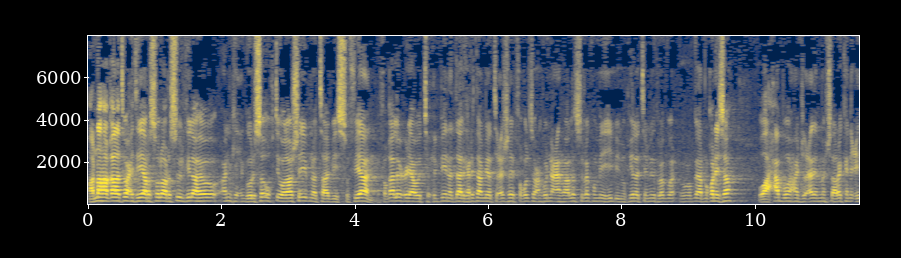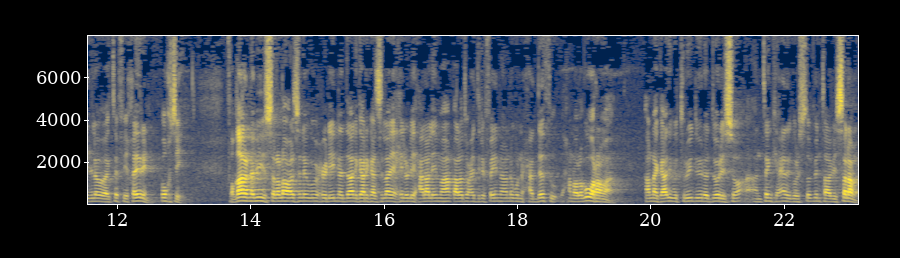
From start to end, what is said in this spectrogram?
annaha qaalat waxay tii ya rasul la rasuulka ilaahi o ankix guurso ukti walaashay ibnata abi sufyaan. Faqala wuxu uhi awa tuxibiina dalika arrintaa miyaad jeceshay faqultu waxaan ku nacam alastu lakum miyahi bimukhilatin mid kula gaar noqonaysa? Wa axabu waxaan jecelay man shaarakani cid la wadaagta fii khayrin. Ukti faqala nabiyu sala اlahu alay sl nabgu wuxu yihi ina dalika arrinkaasi laa yaxilu lii xalaal imaha qaalat waxay tihi faina anagu nuxadau waxaa noolagu waramaa anaka adigu turiidu inaad dooneyso an tankixa inaad guursato binta abi salama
